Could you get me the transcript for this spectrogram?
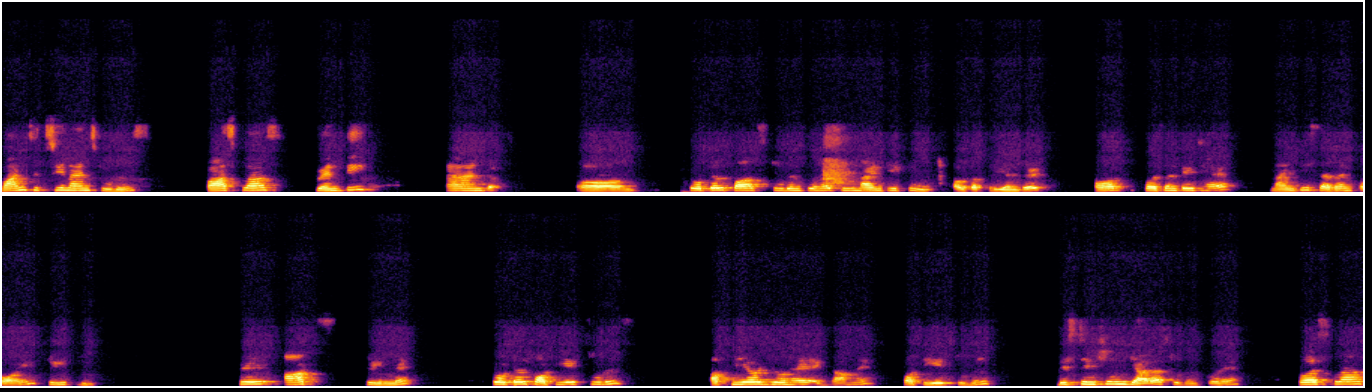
169 students pass class twenty and total pass student जो है two ninety two out of three hundred और परसेंटेज है ninety seven point three three फिर आर्ट्स स्ट्रीम में टोटल 48 स्टूडेंट्स अपियर जो है एग्ज़ाम में 48 स्टूडेंट्स डिस्टिंक्शन 11 स्टूडेंट्स को है. First class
